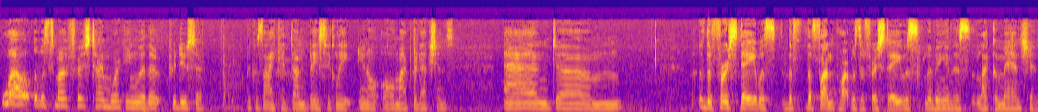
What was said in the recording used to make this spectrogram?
Well, it was my first time working with a producer because I had done basically, you know, all my productions, and. Um, the first day was the, the fun part was the first day he was living in this like a mansion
